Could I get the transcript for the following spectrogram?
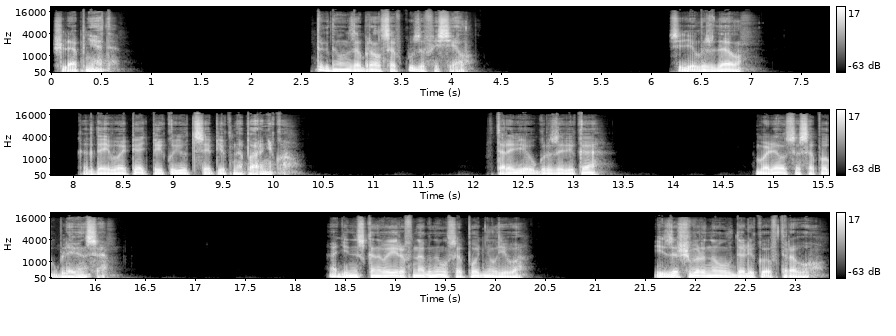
шляп нет. Тогда он забрался в кузов и сел. Сидел и ждал, когда его опять прикуют цепью к напарнику. В траве у грузовика валялся сапог Блевинса. Один из конвоиров нагнулся, поднял его и зашвырнул далеко в траву.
